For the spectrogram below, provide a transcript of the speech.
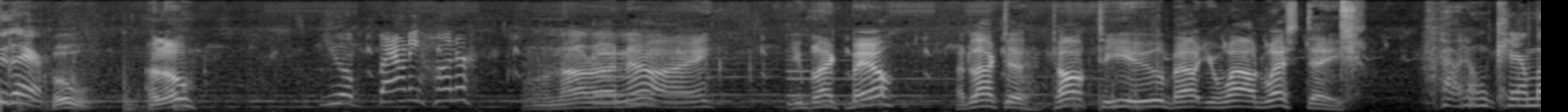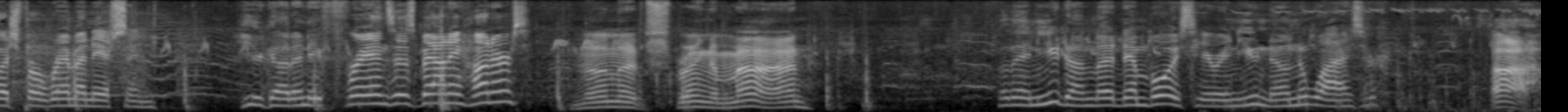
there. Oh, hello? You a bounty hunter? Well, not right now, I ain't. You Black Belle? I'd like to talk to you about your Wild West days. I don't care much for reminiscing. You got any friends as bounty hunters? None that spring to mind. Well, then you done led them boys here and you none the wiser. Ah,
